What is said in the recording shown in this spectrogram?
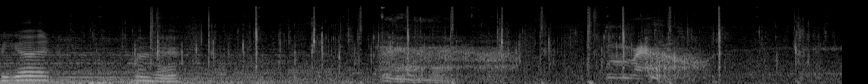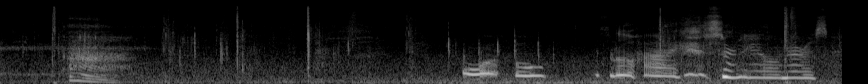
We good? Okay. Whoa, it's a little high. Certainly a little nervous. Whoa.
